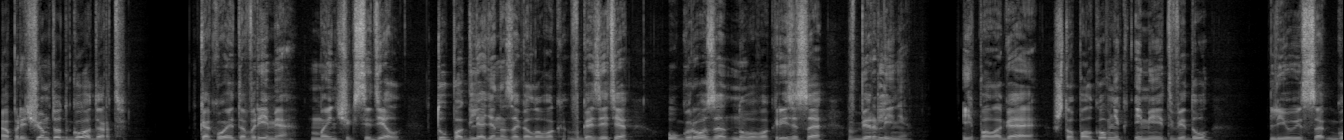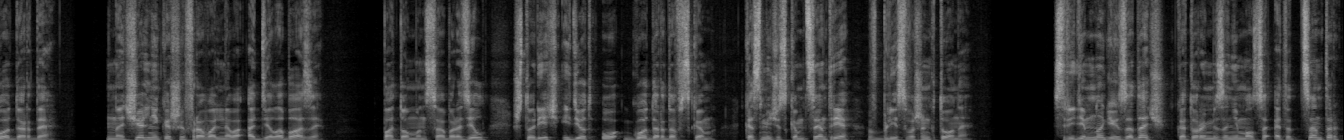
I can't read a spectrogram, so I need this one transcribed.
А при чем тут Годдард?» Какое-то время Мэнчик сидел, тупо глядя на заголовок в газете «Угроза нового кризиса в Берлине» и полагая, что полковник имеет в виду Льюиса Годдарда, начальника шифровального отдела базы. Потом он сообразил, что речь идет о Годдардовском космическом центре вблиз Вашингтона. Среди многих задач, которыми занимался этот центр,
